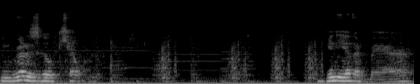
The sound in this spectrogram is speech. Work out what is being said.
We're gonna just go kill him. Any other bear.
